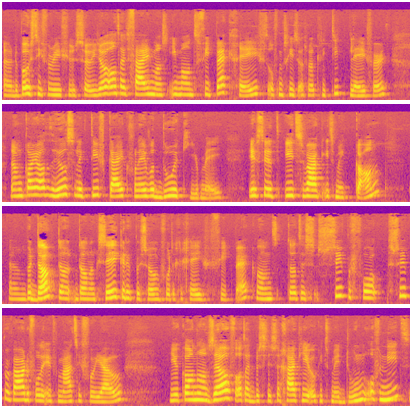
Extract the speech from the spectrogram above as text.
Uh, de positieve reviews sowieso altijd fijn, maar als iemand feedback geeft of misschien zelfs wel kritiek levert, dan kan je altijd heel selectief kijken van hé, wat doe ik hiermee? Is dit iets waar ik iets mee kan? Ehm, bedank dan, ook zeker de persoon voor de gegeven feedback, want dat is super, super waardevolle informatie voor jou. Je kan dan zelf altijd beslissen: ga ik hier ook iets mee doen of niet?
